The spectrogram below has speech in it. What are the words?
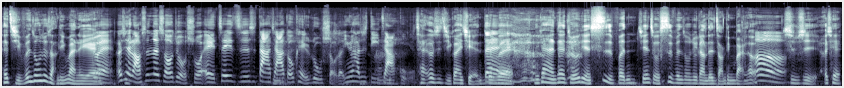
才几分钟就涨停板了耶。对，而且老师那时候就有说，哎、欸，这一只是大家都可以入手的，嗯、因为它是低价股，才二十几块钱，对，对不对？你看，在九点四分，今天只有四分钟就亮灯涨停板了，嗯，是不是？而且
